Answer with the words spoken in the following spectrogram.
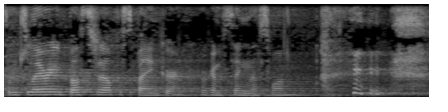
Since Larry busted out the spanker, we're going to sing this one.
